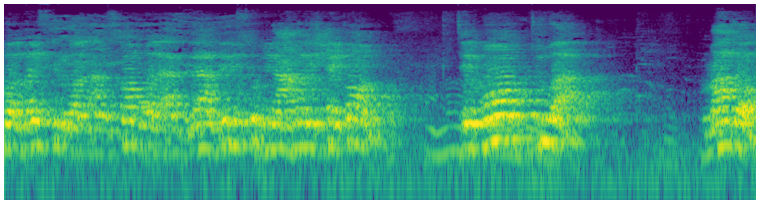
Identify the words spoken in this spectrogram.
ওয়াল মাইসির ওয়াল আনসাব ওয়াল মিন আমালি শাইতান যে মদ, জুয়া, মাদক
